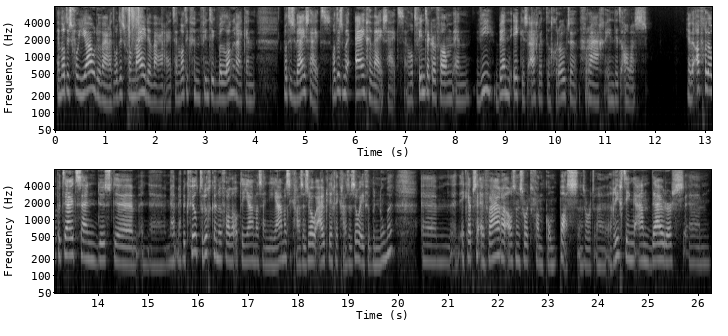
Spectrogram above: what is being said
En wat is voor jou de waarheid? Wat is voor mij de waarheid? En wat ik vind, vind ik belangrijk? En wat is wijsheid? Wat is mijn eigen wijsheid? En wat vind ik ervan? En wie ben ik is eigenlijk de grote vraag in dit alles. Ja, de afgelopen tijd zijn dus de, uh, heb ik veel terug kunnen vallen op de yamas en niyamas. Ik ga ze zo uitleggen, ik ga ze zo even benoemen. Um, ik heb ze ervaren als een soort van kompas, een soort uh, richtingaanduiders. Um,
